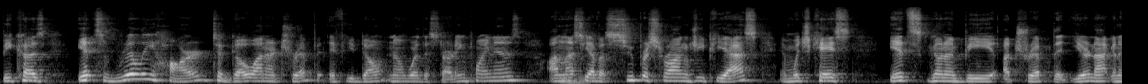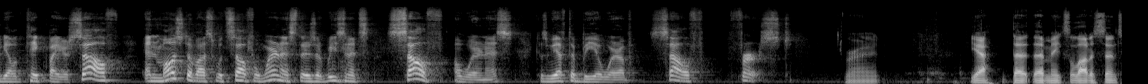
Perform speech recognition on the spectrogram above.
because it's really hard to go on a trip if you don't know where the starting point is, unless you have a super strong GPS, in which case it's going to be a trip that you're not going to be able to take by yourself. And most of us with self awareness, there's a reason it's self awareness because we have to be aware of self first. Right. Yeah, that that makes a lot of sense.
